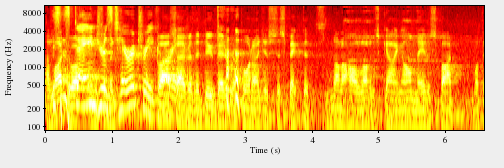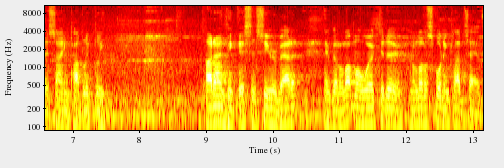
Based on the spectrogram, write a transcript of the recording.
I'd This like is to dangerous territory, Advice Corrie. over the Do Better report. I just suspect that not a whole lot is going on there, despite what they're saying publicly. I don't think they're sincere about it. They've got a lot more work to do, and a lot of sporting clubs have.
